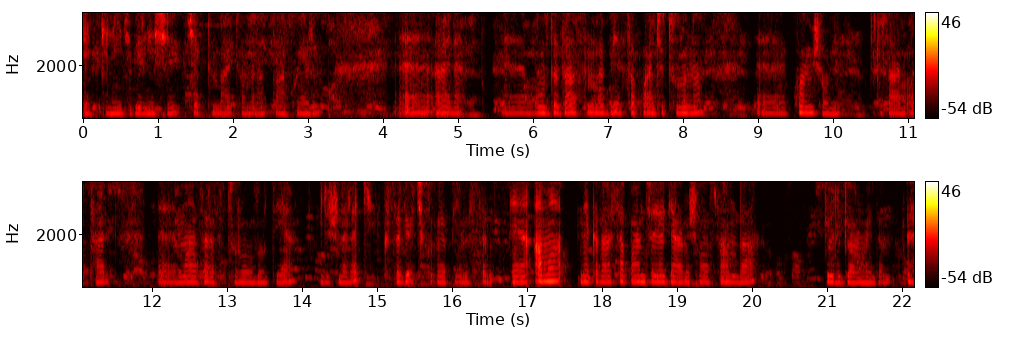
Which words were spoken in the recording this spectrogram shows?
etkileyici bir yeşil çektim. Belki onları hatta koyarım. E, öyle. E, burada da aslında bir Sapancı turunu e, koymuş olayım. Güzel bir otel e, manzarası turu olur diye düşünerek kısa bir açıklama yapayım istedim. E, ama ne kadar Sapanca'ya gelmiş olsam da gölü görmedim.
